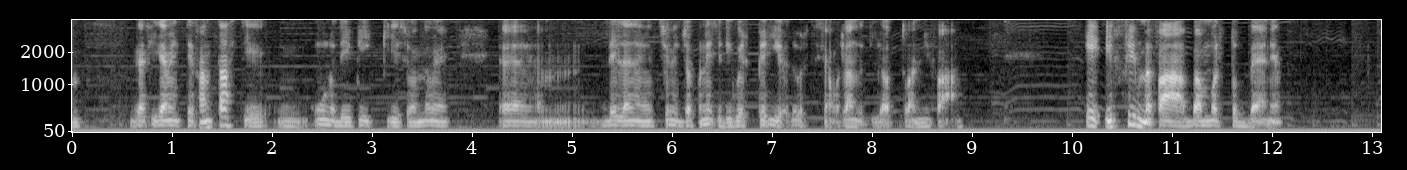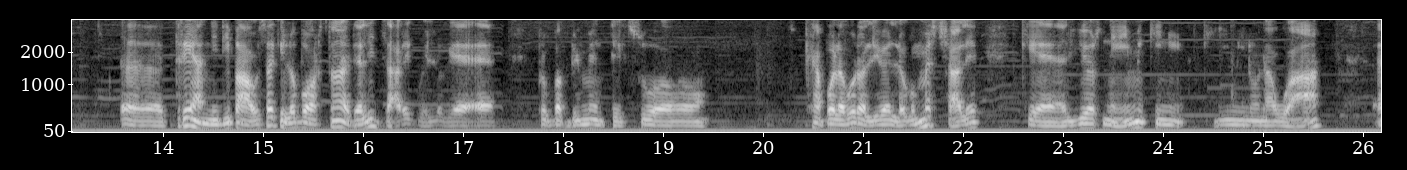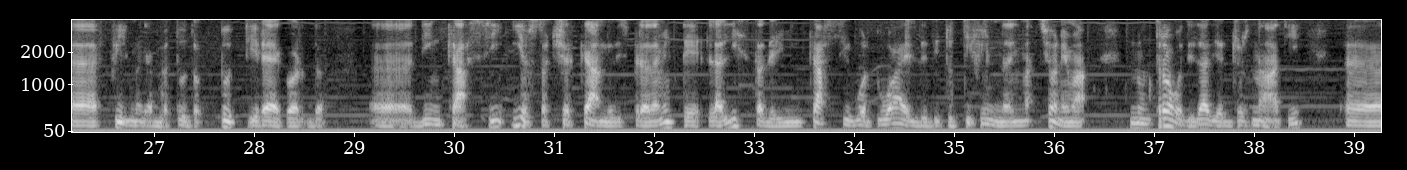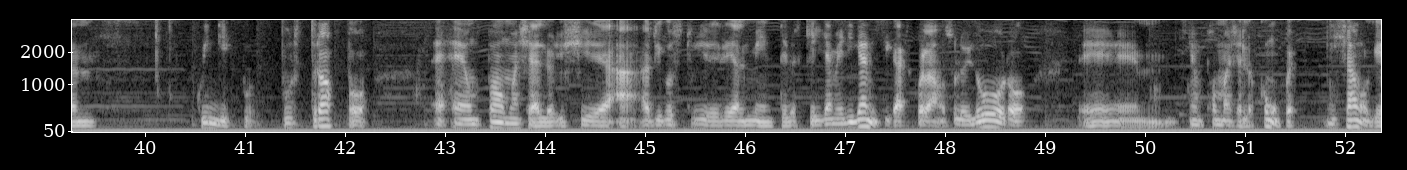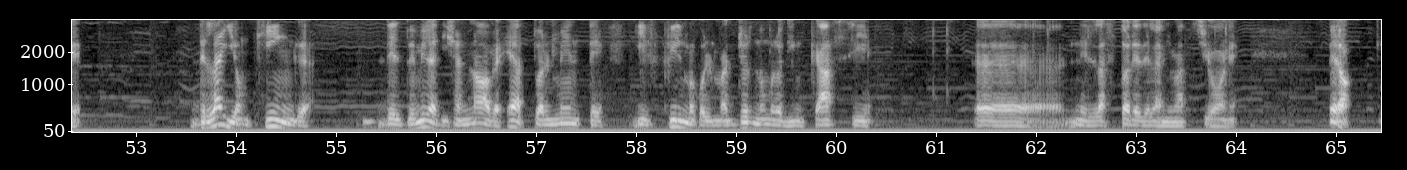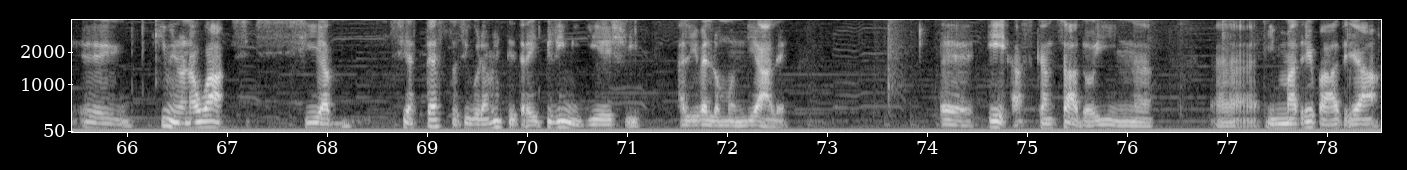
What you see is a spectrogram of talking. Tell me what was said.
graficamente fantastiche, uno dei picchi secondo me eh, dell'animazione giapponese di quel periodo, perché stiamo parlando di 8 anni fa, e il film fa, va molto bene. Uh, tre anni di pausa che lo portano a realizzare quello che è probabilmente il suo capolavoro a livello commerciale che è Your Name, Kimi, Kimi no Nawa, eh, film che ha battuto tutti i record eh, di incassi. Io sto cercando disperatamente la lista degli incassi worldwide di tutti i film d'animazione, ma non trovo dei dati aggiornati. Quindi pu- purtroppo è, è, un po' un macello riuscire a, a, ricostruire realmente perché gli americani si calcolano solo i loro. Ehm, è un po' un macello. Comunque, diciamo che The Lion King del 2019 è attualmente il film con il maggior numero di incassi eh, nella storia dell'animazione. Però eh, Kimi no Nawa si, si, si, attesta sicuramente tra i primi dieci a livello mondiale eh, e ha scansato in, eh, in madrepatria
